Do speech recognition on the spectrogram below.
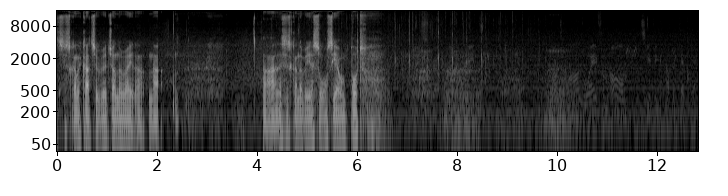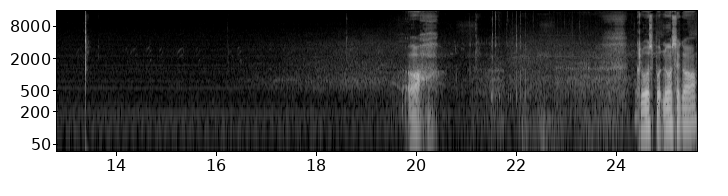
That's just gonna catch a ridge on the right. That nah. Ah, this is gonna be a saucy old putt. Oh. Close but no cigar.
